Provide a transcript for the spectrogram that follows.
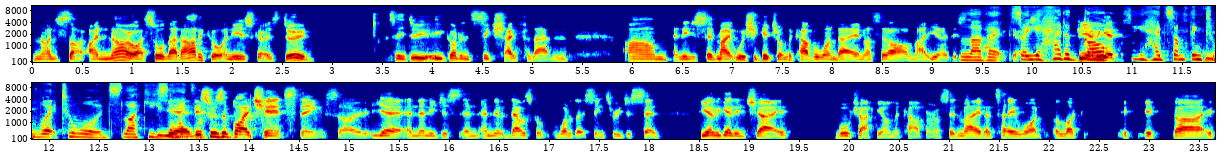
And i just like i know i saw that article and he just goes dude so he do he got in sick shape for that and um, and he just said, mate, we should get you on the cover one day. And I said, oh, mate, you know, this love it. So you had a goal, get, so you had something to mm. work towards, like you said. Yeah, this was a by chance thing. So yeah, and then he just, and, and that was one of those things where he just said, if you ever get in shape, we'll chuck you on the cover. And I said, mate, I tell you what, like if if uh, if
